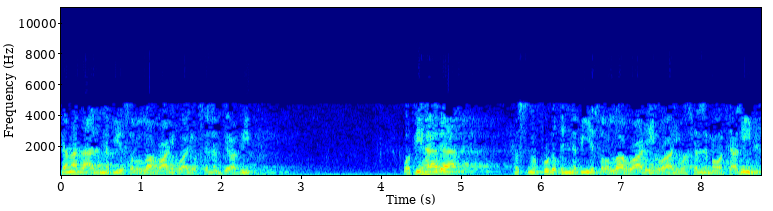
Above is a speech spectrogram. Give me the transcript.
كما فعل النبي صلى الله عليه وآله وسلم بربيب وفي هذا حسن خلق النبي صلى الله عليه وآله وسلم وتعليمه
